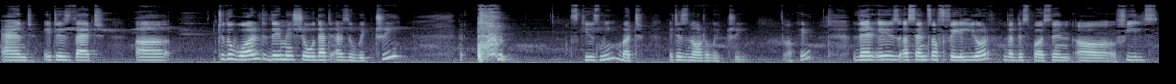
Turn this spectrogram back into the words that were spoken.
and it is that uh, to the world they may show that as a victory. Excuse me but it is not a victory okay? There is a sense of failure that this person uh, feels.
